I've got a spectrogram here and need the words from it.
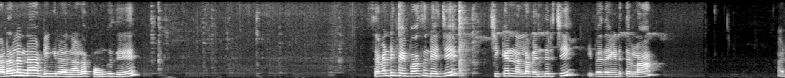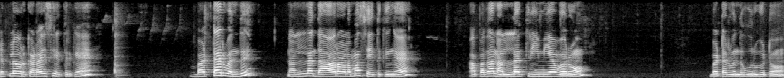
கடலெண்ணெய் அப்படிங்கிறதுனால பொங்குது. செவன்ட்டி ஃபைவ் பர்சன்டேஜ் சிக்கன் நல்லா வெந்துருச்சு. இப்போ இதை எடுத்துடலாம். அடுப்பில் ஒரு கடாய் சேர்த்துருக்கேன். பட்டர் வந்து நல்லா தாராளமாக சேர்த்துக்குங்க. அப்போ தான் நல்லா க்ரீமியாக வரும். பட்டர் வந்து உருகட்டும்.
